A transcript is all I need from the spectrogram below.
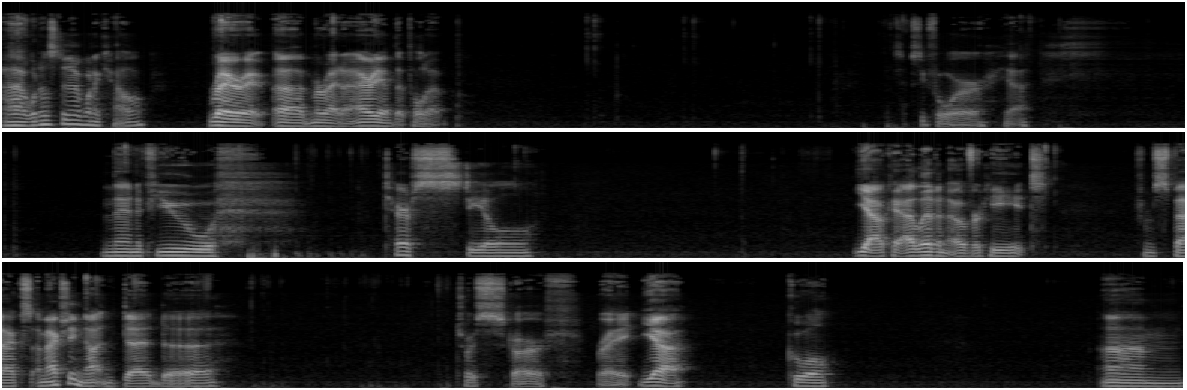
uh, what else did I want to cal? Right, right, uh, Miraidon. I already have that pulled up. 64, yeah. And then if you Tera Steel. Yeah, okay, I live in Overheat from Specs. I'm actually not dead. Uh, choice Scarf, right? Yeah, cool. Um,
